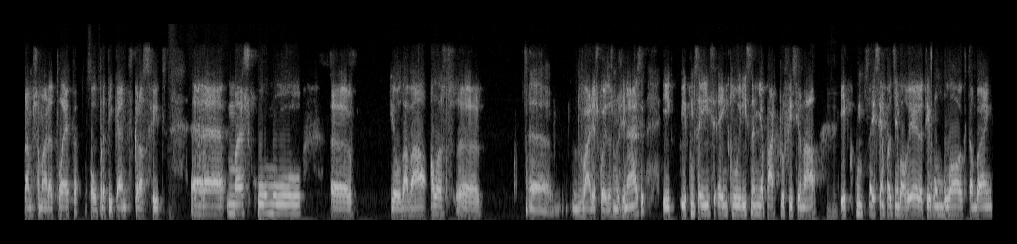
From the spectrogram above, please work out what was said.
vamos chamar atleta ou praticante de crossfit, uh, mas como uh, eu dava aulas de várias coisas no ginásio e, e, comecei a incluir isso na minha parte profissional uhum. e comecei sempre a desenvolver. Eu tive um blog também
